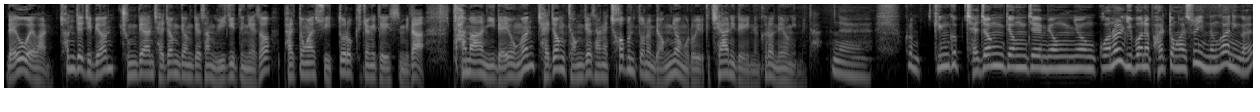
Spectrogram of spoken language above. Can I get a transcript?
내후외환, 천재지변, 중대한 재정경제상 위기 등에서 발동할 수 있도록 규정이 되어 있습니다. 다만 이 내용은 재정 경제상의 처분 또는 명령으로 이렇게 제한이 되어 있는 그런 내용입니다. 네. 그럼 긴급 재정 경제 명령권을 이번에 발동할 수 있는 거 아닌가요?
